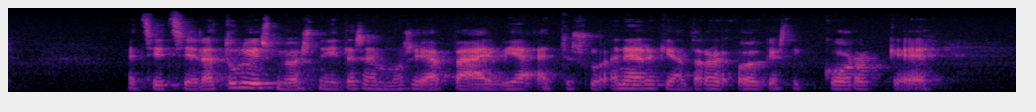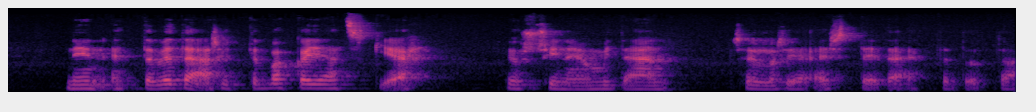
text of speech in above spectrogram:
80-20. Että sitten siellä tulisi myös niitä semmoisia päiviä, että jos sulla energiantarve oikeasti korkea, niin että vetää sitten vaikka jätskiä, jos siinä ei ole mitään sellaisia esteitä, että tota,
